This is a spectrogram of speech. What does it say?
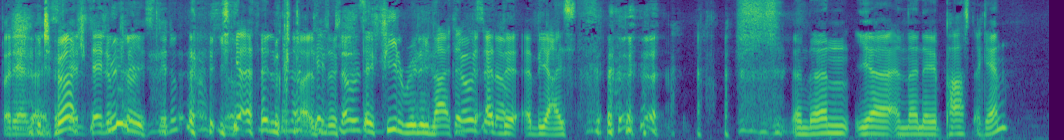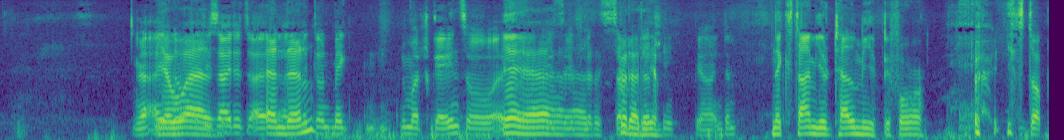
But they're It nice. hurt They, they look really. nice. They look nice. so- yeah, they look nice. They, they feel really nice at, at the at the ice. and then yeah, and then they passed again. Yeah, I, Yeah, know, I well, decided uh, uh, I, and I then- don't make too much gain, so I Yeah, yeah, yeah, that's good idea. behind them. Next time you tell me before you stop.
